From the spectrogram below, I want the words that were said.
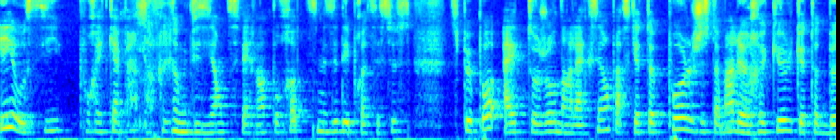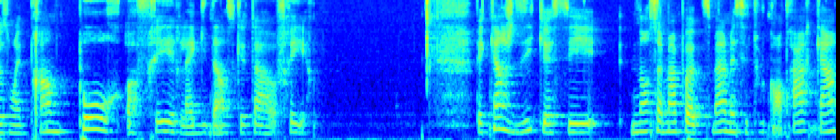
et aussi pour être capable d'offrir une vision différente, pour optimiser des processus, tu peux pas être toujours dans l'action parce que tu n'as pas justement le recul que tu as besoin de prendre pour offrir la guidance que tu as à offrir. Fait que quand je dis que c'est non seulement pas optimal, mais c'est tout le contraire. Quand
